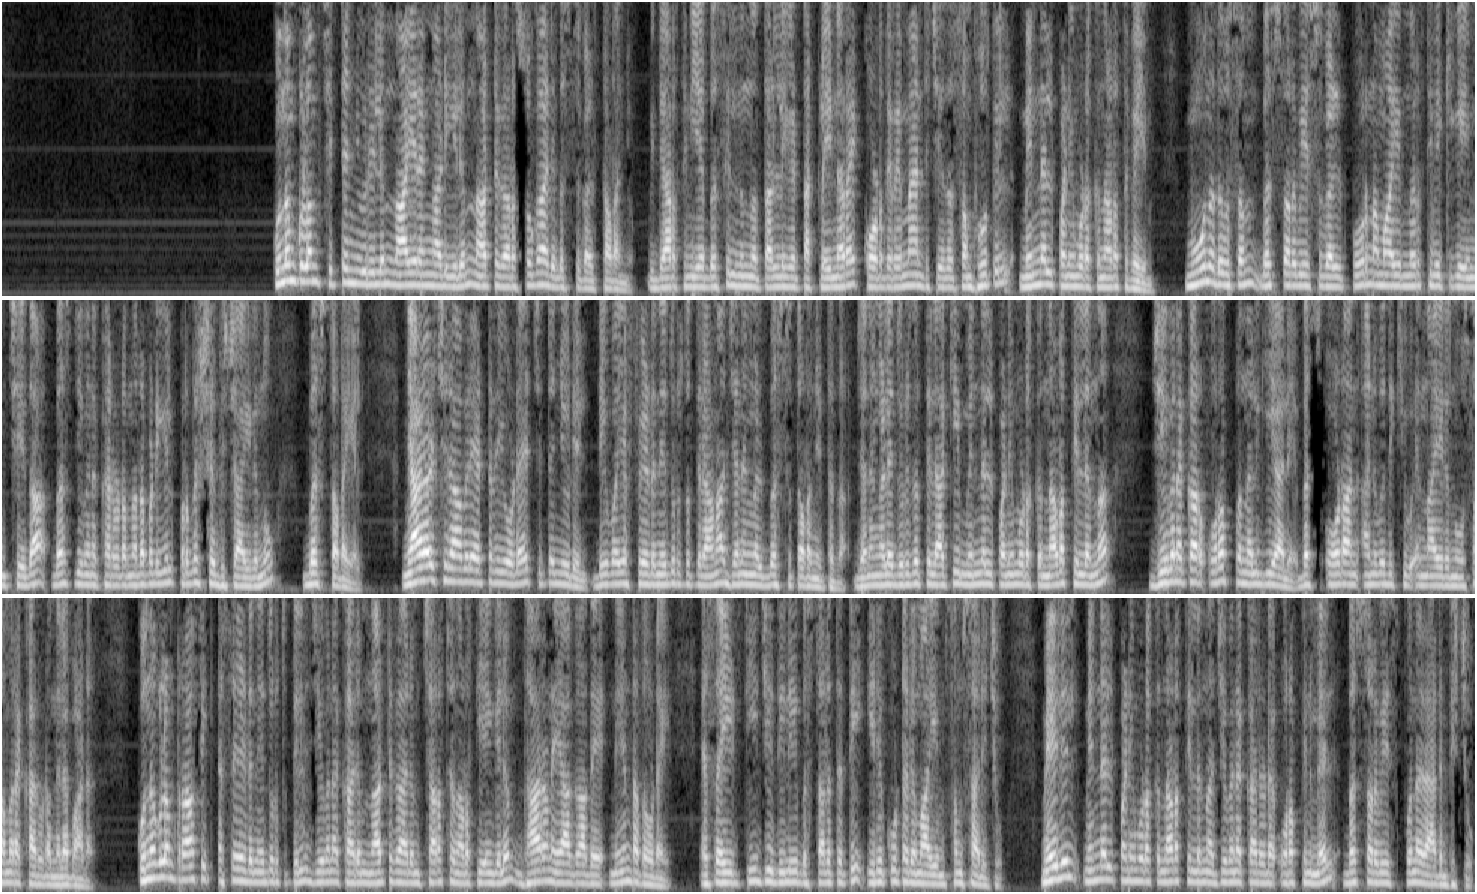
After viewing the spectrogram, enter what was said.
കുന്നംകുളം ചിറ്റഞ്ഞൂരിലും നായരങ്ങാടിയിലും നാട്ടുകാർ സ്വകാര്യ ബസ്സുകൾ തടഞ്ഞു. വിദ്യാർത്ഥിനിയെ ബസ്സിൽ നിന്ന് തള്ളിയിട്ട ക്ലീനറെ കോടതി റിമാൻഡ് ചെയ്ത സംഭവത്തിൽ മിന്നൽ പണിമുടക്ക് നടത്തുകയും മൂന്ന് ദിവസം ബസ് സർവീസുകൾ പൂർണമായും നിർത്തിവെക്കുകയും ചെയ്ത ബസ് ജീവനക്കാരുടെ നടപടിയിൽ പ്രതിഷേധിച്ചായിരുന്നു ബസ് തടയൽ. ഞായറാഴ്ച രാവിലെ എട്ടരയോടെ ചിറ്റഞ്ഞൂരിൽ ഡിവൈഎഫ്ഐയുടെ നേതൃത്വത്തിലാണ് ജനങ്ങൾ ബസ് തടഞ്ഞിട്ടത്. ജനങ്ങളെ ദുരിതത്തിലാക്കി മിന്നൽ പണിമുടക്ക് നടത്തില്ലെന്ന് ജീവനക്കാർ ഉറപ്പ് നൽകിയാലേ ബസ് ഓടാൻ അനുവദിക്കൂ എന്നായിരുന്നു സമരക്കാരുടെ നിലപാട്. കുന്നകുളം ട്രാഫിക് എസ് ഐയുടെ നേതൃത്വത്തിൽ ജീവനക്കാരും നാട്ടുകാരും ചർച്ച നടത്തിയെങ്കിലും ധാരണയാകാതെ നീണ്ടതോടെ S I T G Dileep സ്ഥലത്തെത്തി ഇരുകൂട്ടരുമായും സംസാരിച്ചു. മേലിൽ മിന്നൽ പണിമുടക്ക് നടത്തില്ലെന്ന ജീവനക്കാരുടെ ഉറപ്പിന്മേൽ ബസ് സർവീസ് പുനരാരംഭിച്ചു.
